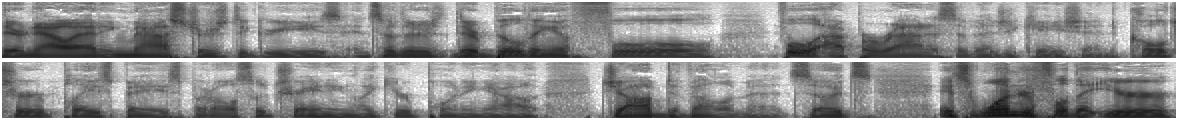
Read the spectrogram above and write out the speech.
they're now adding master's degrees, and so there's they're building a full full apparatus of education, culture, place based, but also training, like you're pointing out, job development. So it's it's wonderful that you're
